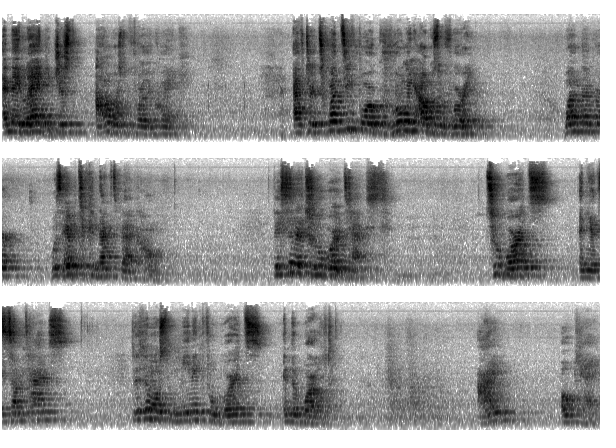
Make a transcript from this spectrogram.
and they landed just hours before the quake. After 24 grueling hours of worry, one member was able to connect back home. They sent a two-word text. Two words, and yet sometimes they're the most meaningful words in the world. I'm Okay.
